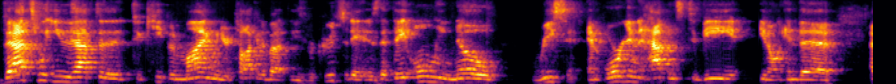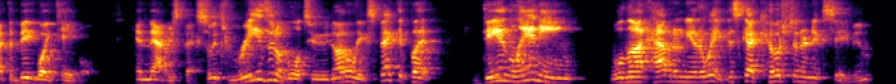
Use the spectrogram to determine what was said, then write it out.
that's what you have to, to keep in mind when you're talking about these recruits today is that they only know recent. And Oregon happens to be, you know, in the at the big boy table in that respect. So it's reasonable to not only expect it, but Dan Lanning will not have it any other way. This guy coached under Nick Saban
